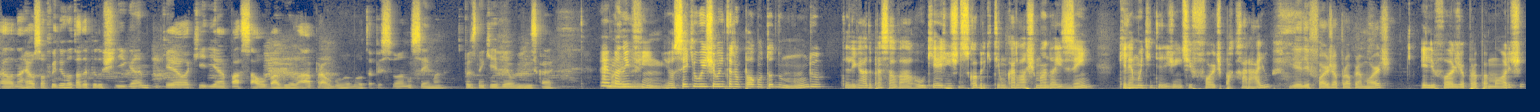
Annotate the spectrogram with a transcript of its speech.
Ela na real só foi derrotada pelo Shinigami porque ela queria passar o bagulho lá pra alguma outra pessoa, não sei, mano. Depois tem que ver o vídeo desse cara. É, mano, Mas- enfim. Eu sei que o Ichigo entra no pau com todo mundo, tá ligado? Pra salvar a Hulk. E aí a gente descobre que tem um cara lá chamado Aizen. Que ele é muito inteligente e forte pra caralho. E ele forja a própria morte. Ele foge a própria morte.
